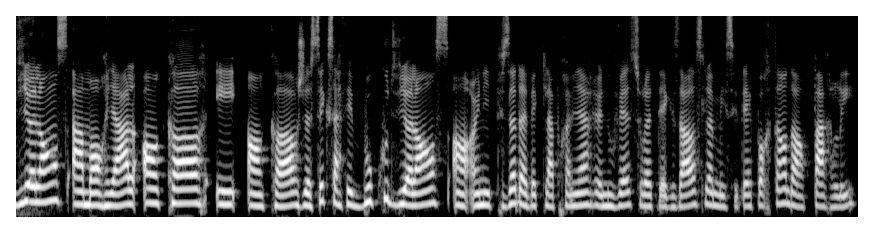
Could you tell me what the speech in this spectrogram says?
Violence à Montréal encore et encore. Je sais que ça fait beaucoup de violence en un épisode avec la première nouvelle sur le Texas, mais c'est important d'en parler.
